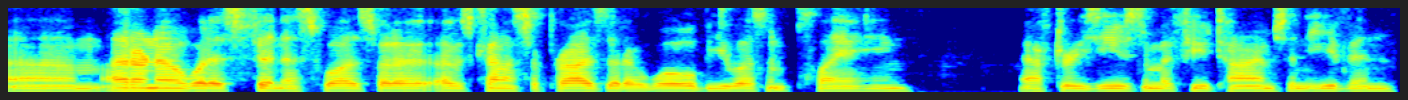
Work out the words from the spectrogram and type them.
Um, I don't know what his fitness was, but I, I was kind of surprised that Iwobi wasn't playing after he's used him a few times, and even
